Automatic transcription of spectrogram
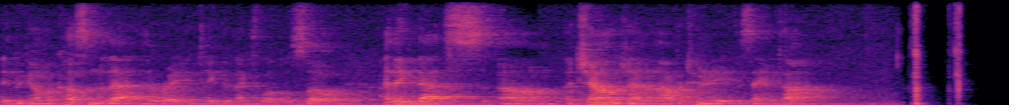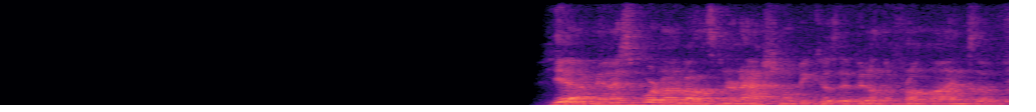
they become accustomed to that and they're ready to take the next level. So I think that's um, a challenge and an opportunity at the same time. Yeah, I mean, I support Nonviolence International because they've been on the front lines of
